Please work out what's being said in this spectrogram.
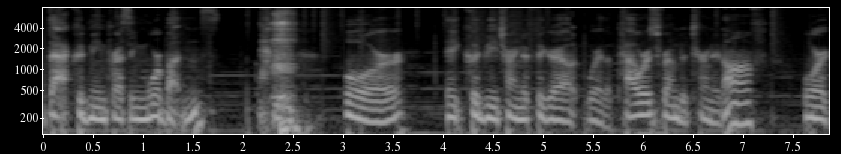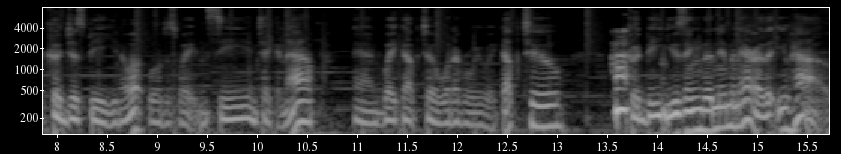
that could mean pressing more buttons. or it could be trying to figure out where the power's from to turn it off. Or it could just be, you know what, we'll just wait and see and take a nap and wake up to whatever we wake up to. Uh, could be using the Numenera that you have,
